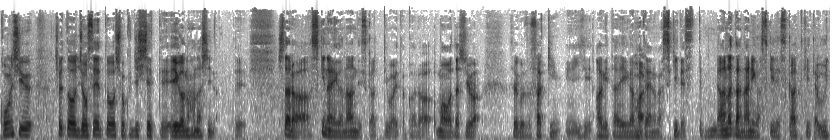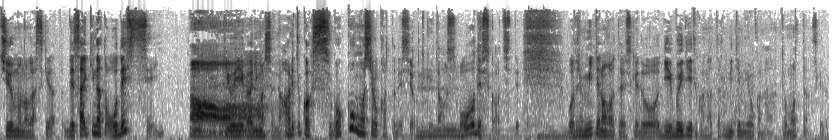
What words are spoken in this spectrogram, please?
今週、ちょっと女性と食事してて映画の話になって、したら、好きな映画何ですかって言われたから、まあ私は、それこそさっき挙げた映画みたいなのが好きですって、あなたは何が好きですかって聞いたら宇宙物が好きだった。で、最近だとオデッセイあっていう映画ありましたね。あれとかすごく面白かったですよって聞いたら、あそうですかっつって。私も見てなかったですけど、DVD とかになったら見てみようかなって思ったんですけど。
